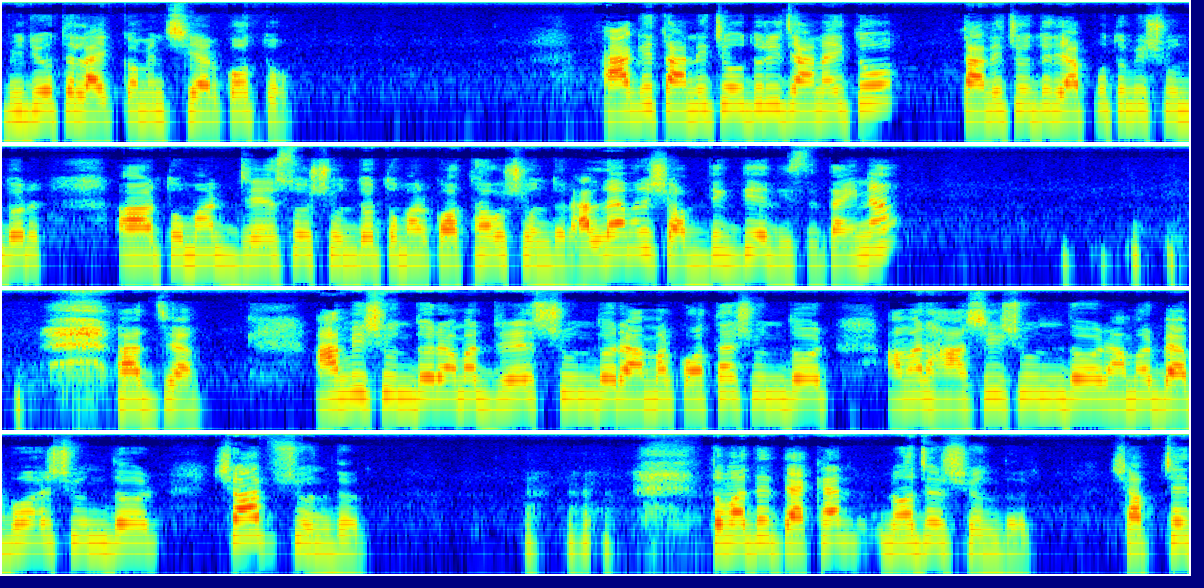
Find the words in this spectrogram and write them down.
ভিডিওতে লাইক কমেন্ট শেয়ার কত? আগে তানি চৌধুরী জানাই তো তানি চৌধুরী, আপু, তুমি সুন্দর আর তোমার ড্রেসও সুন্দর, তোমার কথাও সুন্দর। আল্লাহ আমার সব দিক দিয়ে দিছে, তাই না? আচ্ছা আমি সুন্দর, আমার ড্রেস সুন্দর, আমার কথা সুন্দর, আমার হাসি সুন্দর, আমার ব্যবহার সুন্দর, সব সুন্দর। তোমাদের দেখার নজর সুন্দর। সবচেয়ে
